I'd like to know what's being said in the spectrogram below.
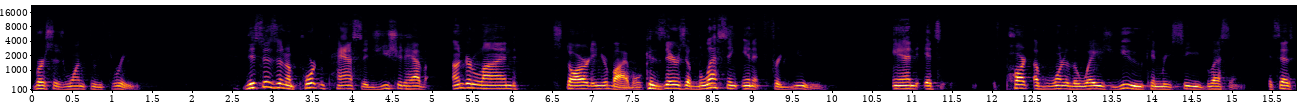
verses 1 through 3. This is an important passage you should have underlined starred in your Bible because there's a blessing in it for you. And it's, it's part of one of the ways you can receive blessing. It says,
